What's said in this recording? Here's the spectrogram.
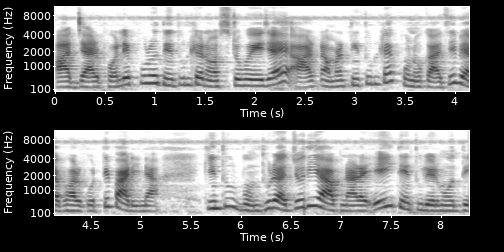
আর যার ফলে পুরো তেঁতুলটা নষ্ট হয়ে যায়, আর আমরা তেঁতুলটা কোনো কাজে ব্যবহার করতে পারি না। কিন্তু বন্ধুরা, যদি আপনারা এই তেঁতুলের মধ্যে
